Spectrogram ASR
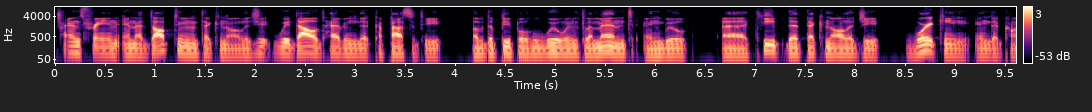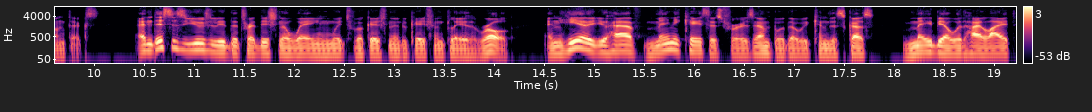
transferring and adopting the technology without having the capacity of the people who will implement and will uh, keep the technology working in the context. And this is usually the traditional way in which vocational education plays a role. And here you have many cases, for example, that we can discuss. Maybe I would highlight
